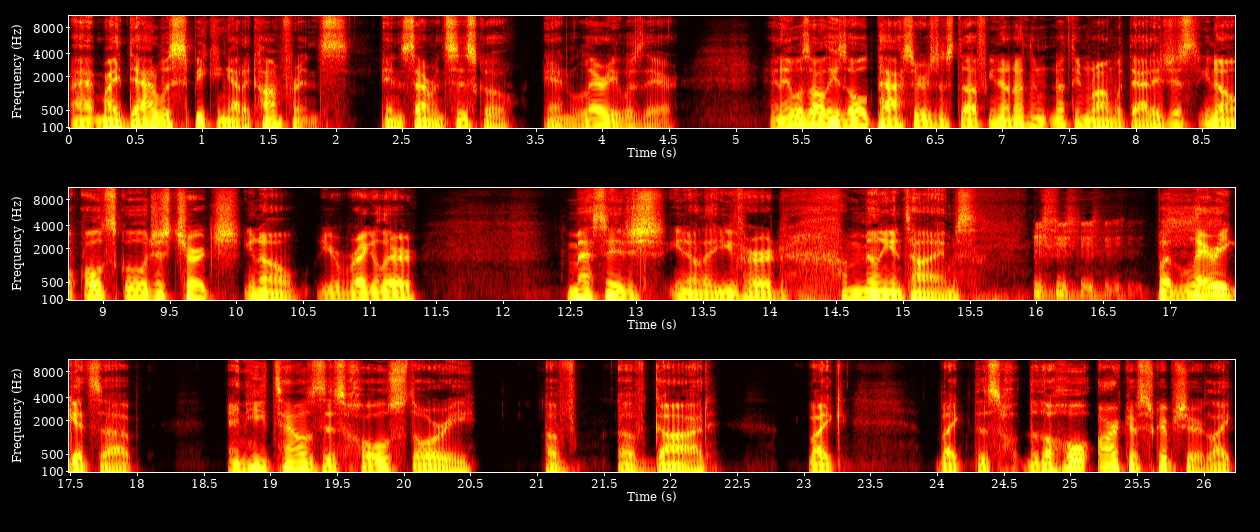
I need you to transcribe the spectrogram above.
I my dad was speaking at a conference in san francisco and larry was there. And it was all these old pastors and stuff you know nothing nothing wrong with that. It's just you know old school just church you know your regular message you know that you've heard a million times. But Larry gets up and he tells this whole story of of God. Like like this the, the whole arc of scripture like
